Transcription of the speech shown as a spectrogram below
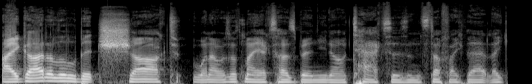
I got a little bit shocked when I was with my ex husband. You know, taxes and stuff like that. Like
